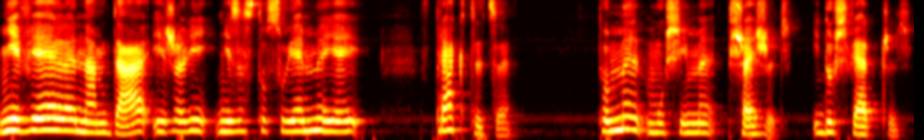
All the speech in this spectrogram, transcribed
niewiele nam da, jeżeli nie zastosujemy jej w praktyce. To my musimy przeżyć i doświadczyć.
